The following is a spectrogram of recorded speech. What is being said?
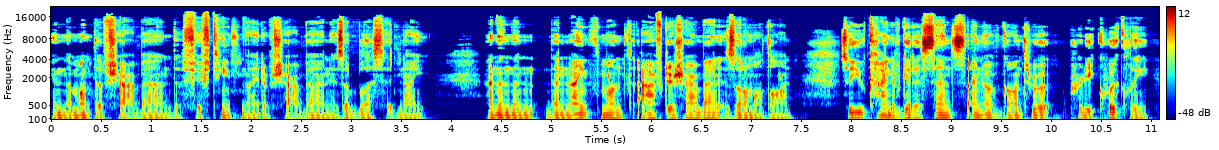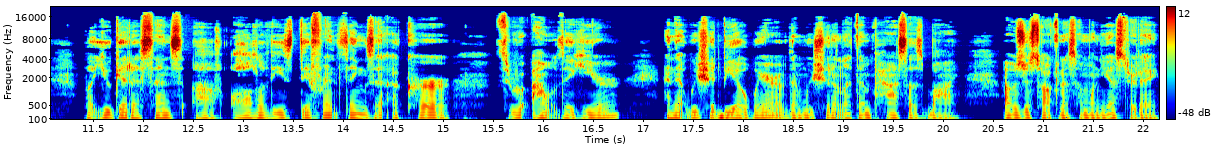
In the month of Sha'ban, the 15th night of Sha'ban is a blessed night. And then the, the ninth month after Sha'ban is Ramadan. So you kind of get a sense, I know I've gone through it pretty quickly, but you get a sense of all of these different things that occur throughout the year and that we should be aware of them. We shouldn't let them pass us by. I was just talking to someone yesterday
